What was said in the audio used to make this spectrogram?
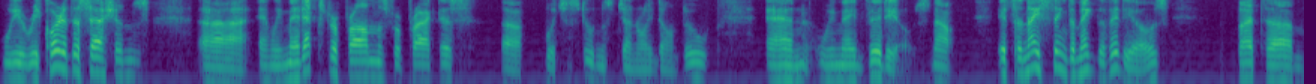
we recorded the sessions, uh, and we made extra problems for practice, uh, which students generally don't do, and we made videos. Now, it's a nice thing to make the videos but um,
